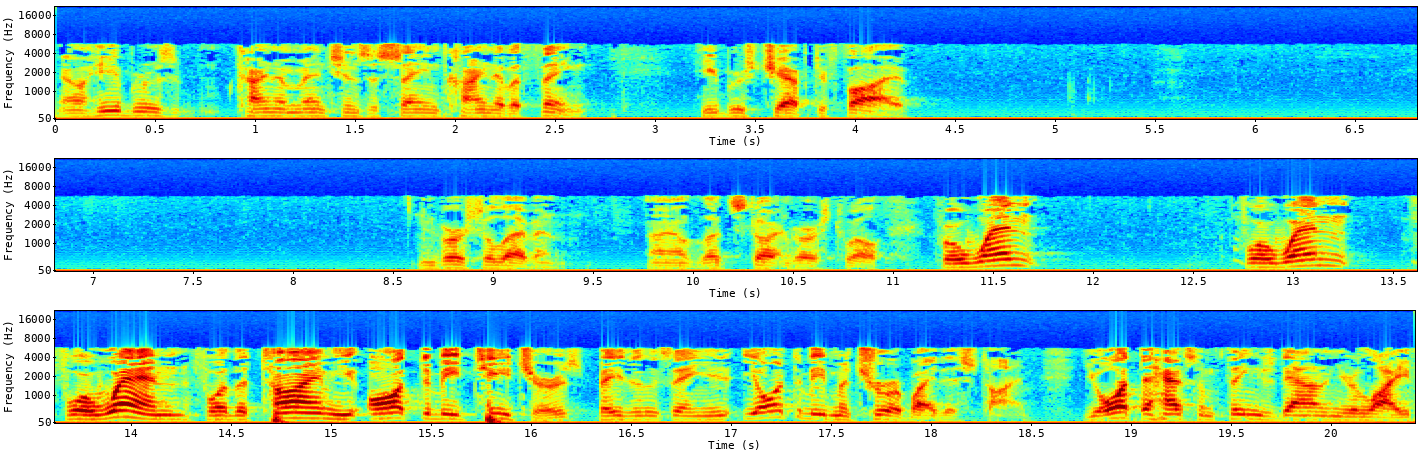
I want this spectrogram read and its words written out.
Now, Hebrews kind of mentions the same kind of a thing. Hebrews chapter 5. In verse 11. Uh, let's start in verse 12. For when, for when, for when, for the time you ought to be teachers, basically saying you, you ought to be mature by this time. You ought to have some things down in your life.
